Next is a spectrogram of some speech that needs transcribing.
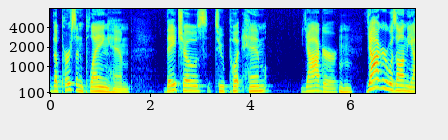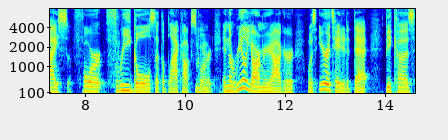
the person playing him. They chose to put him Jagr. Mm-hmm. Jagr was on the ice for three goals that the Blackhawks Mm-hmm. scored, and the real Jaromir Jagr was irritated at that because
